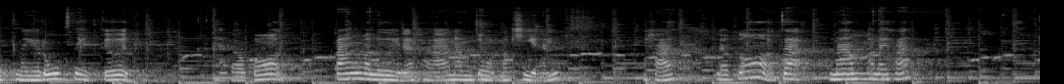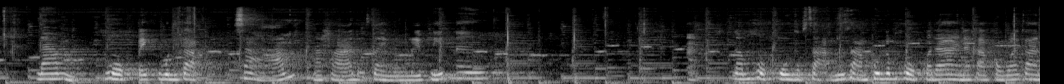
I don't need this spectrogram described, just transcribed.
6ในรูปเศษเกิน เราก็ตั้งมาเลยนะคะนำโจทย์มาเขียนนะคะ แล้วก็จะนำอะไรคะนำ 6 ไปคูณกับ 3 นะคะ เดี๋ยวใส่วงเล็บนิดนึงนำ6คูณกับ 3 หรือ 3คูณกับ 6 ก็ได้นะคะ เพราะว่าการ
